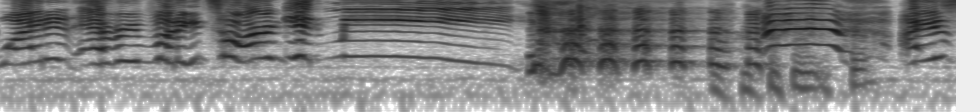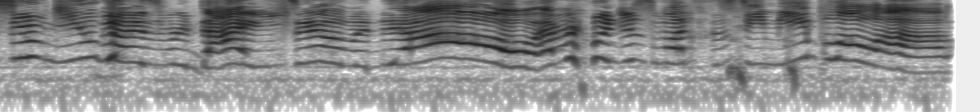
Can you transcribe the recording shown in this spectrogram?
Why did everybody target me? I assumed you guys were dying too, but no! Everyone just wants to see me blow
